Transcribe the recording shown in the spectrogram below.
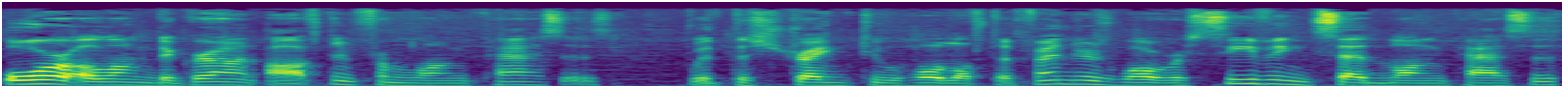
or along the ground often from long passes with the strength to hold off defenders while receiving said long passes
